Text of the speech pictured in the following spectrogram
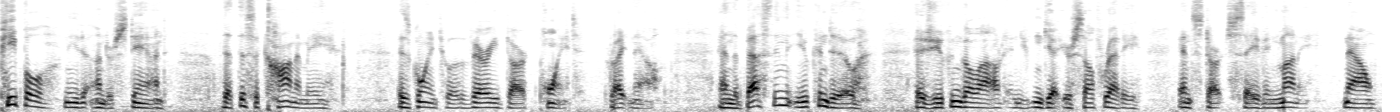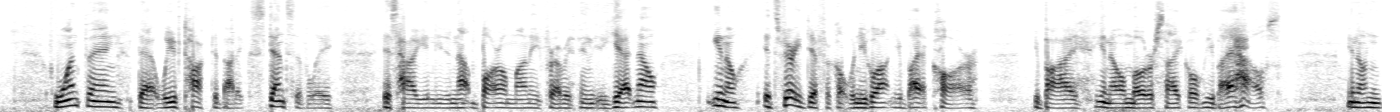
people need to understand that this economy is going to a very dark point right now. And the best thing that you can do is you can go out and you can get yourself ready and start saving money. Now, one thing that we've talked about extensively is how you need to not borrow money for everything that you get. Now, you know, it's very difficult when you go out and you buy a car, you buy, you know, a motorcycle, you buy a house. You know,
